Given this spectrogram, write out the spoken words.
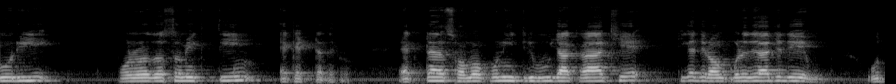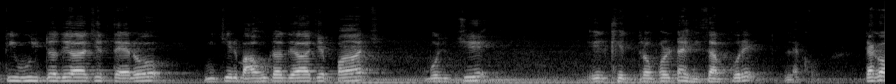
করি পনেরো দশমিক তিন, এক একটা দেখো। একটা সমকোণী ত্রিভুজ আঁকা আছে, ঠিক আছে, রং করে দেওয়া আছে দিয়ে অতিভুজটা দেওয়া আছে তেরো, নিচের বাহুটা দেওয়া আছে পাঁচ, বলছে এর ক্ষেত্রফলটা হিসাব করে লেখো। দেখো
